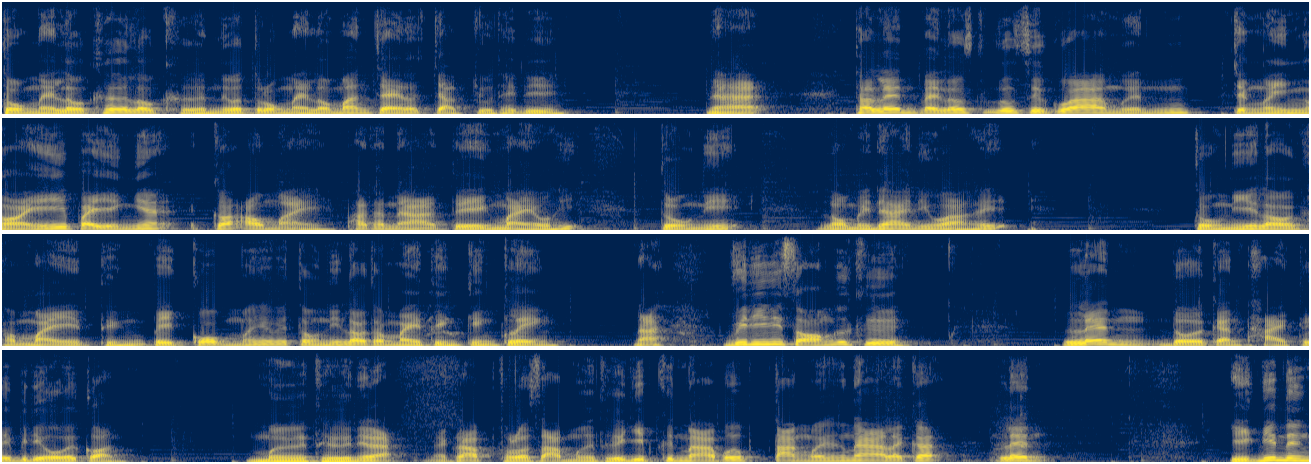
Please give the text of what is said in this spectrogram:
ตรงไหนเราเคอะเราเขินหรือว่าตรงไหนเรามั่นใจแล้วจับจุดให้ดีนะฮะถ้าเล่นไปแล้วรู้สึกว่าเหมือนจะหงอยๆไปอย่างเงี้ยก็เอาใหม่พัฒนาตัวเองใหม่ว่าเฮ้ยตรงนี้เราไม่ได้นี่หว่าเฮ้ยตรงนี้เราทำไมถึงไปก้มเฮ้ยตรงนี้เราทำไมถึงเกรงๆนะวิธีที่ 2 ก็คือ เล่นโดยการถ่ายคลิปวิดีโอไว้ก่อน มือถือนี่แหละนะครับโทรศัพท์มือถือหยิบขึ้นมาปุ๊บตั้งไว้ข้างหน้าแล้วก็เล่น อีกนิดนึง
